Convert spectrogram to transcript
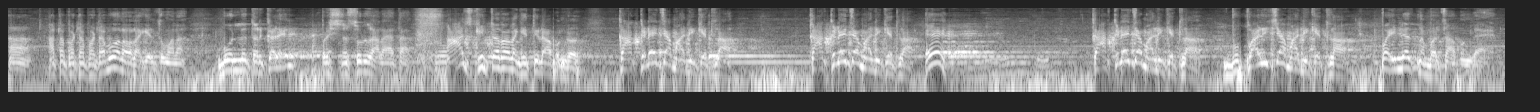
हा आता फटाफटा बोलावं लागेल तुम्हाला. बोललं तर कळेल. प्रश्न सुरू झाला आता. आज कीर्तनाला घेतलेला अभंग काकड्याच्या मालिकेतला. काकड्याच्या मालिकेतला. ए! काकड्याच्या मालिकेतला. भुपाळीच्या मालिकेतला. पहिल्याच नंबरचा अभंग आहे.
